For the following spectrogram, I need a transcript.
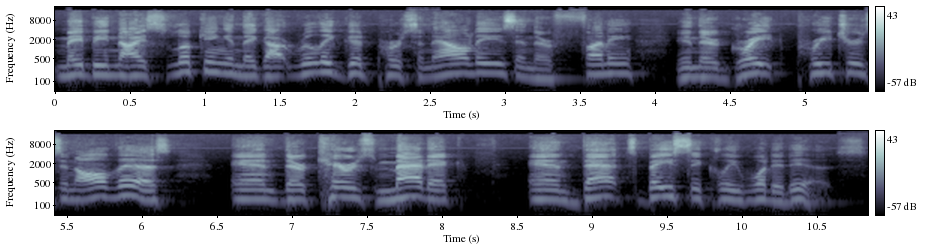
may be nice looking and they got really good personalities and they're funny and they're great preachers and all this and they're charismatic and that's basically what it is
